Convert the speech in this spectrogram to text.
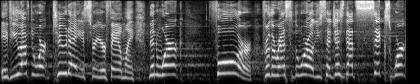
If you have to work two days for your family, then work four for the rest of the world. You said, just that's six work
